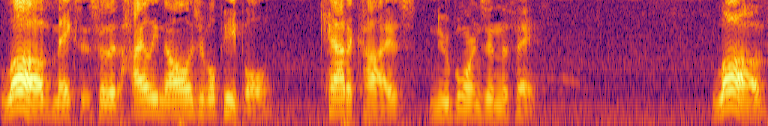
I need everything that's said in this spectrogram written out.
Love makes it so that highly knowledgeable people catechize newborns in the faith. Love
